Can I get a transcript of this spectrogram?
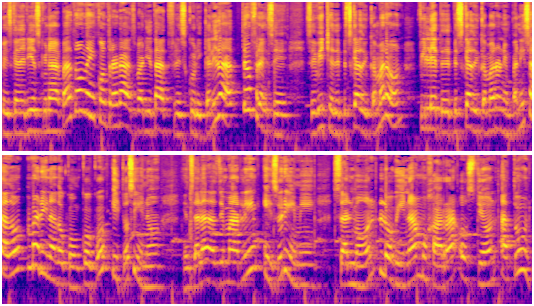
Pescadería Escunapa, donde encontrarás variedad, frescura y calidad, te ofrece ceviche de pescado y camarón, filete de pescado y camarón empanizado, marinado con coco y tocino, ensaladas de marlin y surimi, salmón, lobina, mojarra, ostión, atún,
